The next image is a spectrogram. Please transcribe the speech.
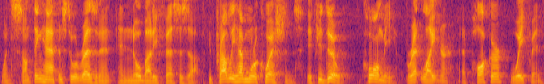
when something happens to a resident and nobody fesses up. You probably have more questions. If you do, call me, Brett Leitner, at Parker Waichman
